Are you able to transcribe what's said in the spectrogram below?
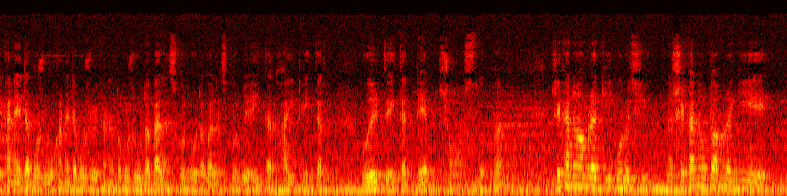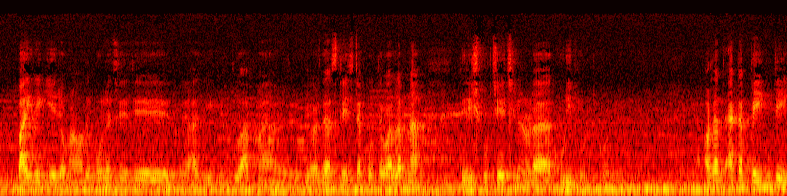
এখানে এটা বসবো, ওখানে এটা বসবো, এখানে এটা বসবো, ওটা ব্যালেন্স করব, ওটা ব্যালেন্স করবে, এই তার হাইট এই তার ওয়েট এই তার ডেপথ সমস্ত হ্যাঁ? সেখানেও আমরা কি করেছি? না, সেখানেও তো আমরা গিয়ে বাইরে গিয়ে যখন আমাদের বলেছে যে, আজকে কিন্তু আপনার স্টেজটা করতে পারলাম না, তিরিশ ফুট চেয়েছিলেন, ওরা কুড়ি ফুট করে অর্থাৎ একটা পেন্টিং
